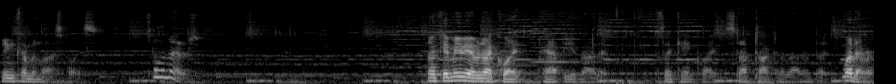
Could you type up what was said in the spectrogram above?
Didn't come in last place. That's all that matters. Okay, maybe I'm not quite happy about it. Because I can't quite stop talking about it, but whatever.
